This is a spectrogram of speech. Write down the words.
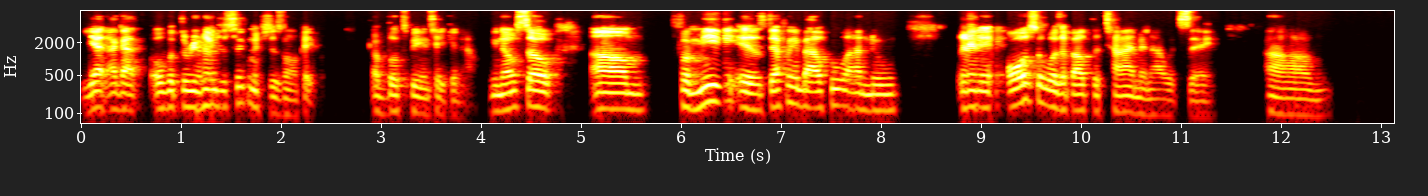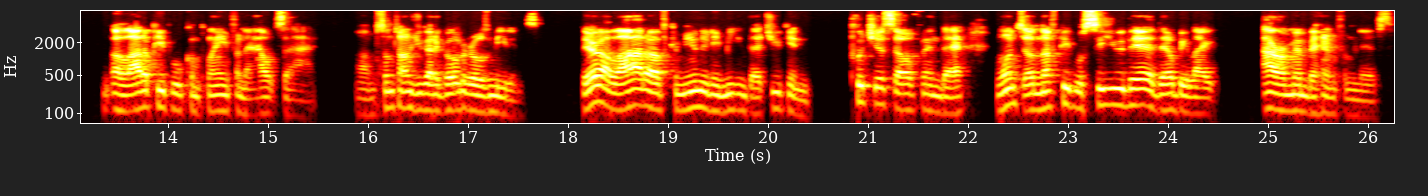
Yet I got over 300 signatures on paper of books being taken out. You know, so um, for me, it was definitely about who I knew. And it also was about the timing, I would say. Um, a lot of people complain from the outside. Um, sometimes you got to go to those meetings. There are a lot of community meetings that you can put yourself in that once enough people see you there, they'll be like, I remember him from this.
